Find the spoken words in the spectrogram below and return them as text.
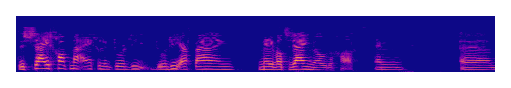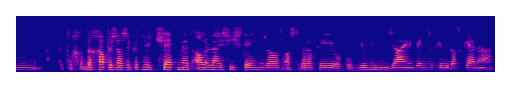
Dus zij gaf me eigenlijk door die, door die ervaring mee wat zij nodig had. En um, de grap is als ik het nu check met allerlei systemen zoals astrologie of, of human design. Ik weet niet of jullie dat kennen.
